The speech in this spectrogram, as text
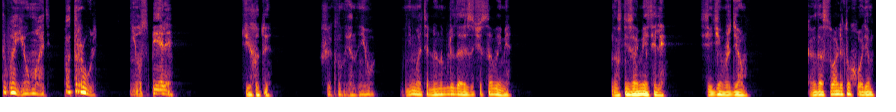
Твою мать, патруль! Не успели? Тихо ты, шикнул я на него, внимательно наблюдая за часовыми. Нас не заметили. Сидим, ждем. Когда свалит, уходим.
